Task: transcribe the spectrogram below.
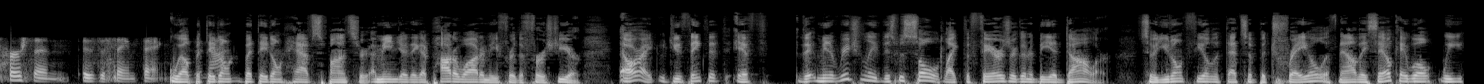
person is the same thing. well, but they don't. But they don't have sponsor. I mean, yeah, they got Potawatomi for the first year. All right. Do you think that if the, I mean, originally this was sold like the fares are going to be a dollar. So you don't feel that that's a betrayal if now they say, okay, well, we,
